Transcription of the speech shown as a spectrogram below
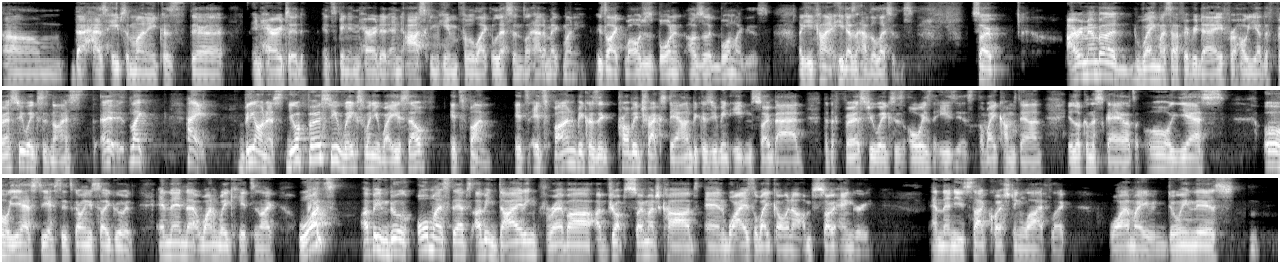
um, that has heaps of money because they're inherited. It's been inherited, and asking him for like lessons on how to make money. He's like, "Well, I was just born. I was like born like this. Like he can't. He doesn't have the lessons." So I remember weighing myself every day for a whole year. The first few weeks is nice. Uh, like, hey, be honest. Your first few weeks when you weigh yourself, it's fun. It's it's fun because it probably tracks down because you've been eating so bad that the first few weeks is always the easiest. The weight comes down. You look on the scale. It's like, oh yes, oh yes, yes, it's going so good. And then that one week hits and like, what? I've been doing all my steps. I've been dieting forever. I've dropped so much carbs, and why is the weight going up? I'm so angry and then you start questioning life like why am i even doing this?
